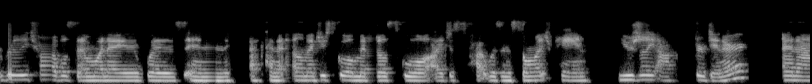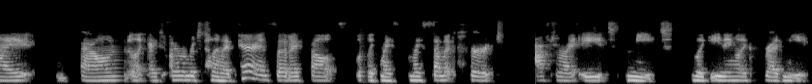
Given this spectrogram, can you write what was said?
really troublesome when I was in a kind of elementary school, middle school. I just was in so much pain, usually after dinner. And I found, like, I, I remember telling my parents that I felt like my, my stomach hurt after I ate meat, like eating like red meat.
